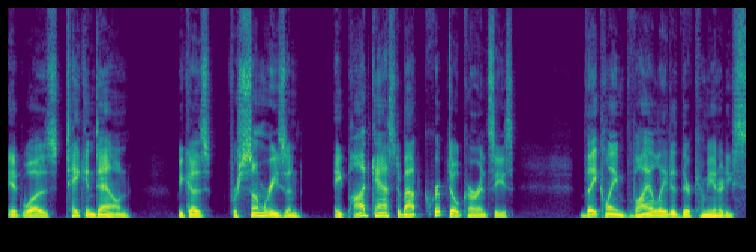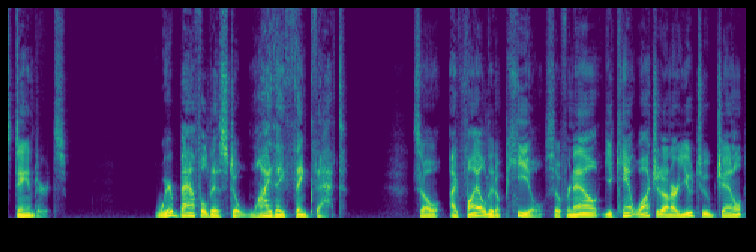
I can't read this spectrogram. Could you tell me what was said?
it was taken down because for some reason, a podcast about cryptocurrencies they claim violated their community standards. We're baffled as to why they think that. So I filed an appeal. So for now, you can't watch it on our YouTube channel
